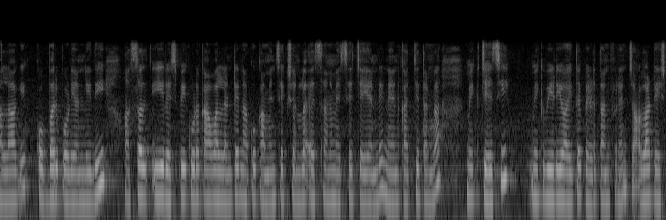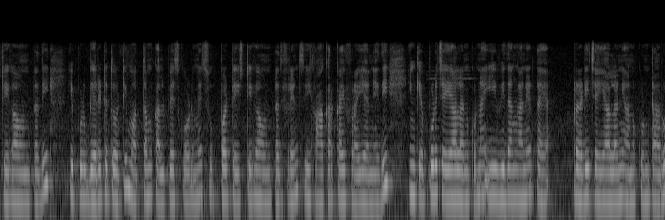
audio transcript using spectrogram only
అలాగే కొబ్బరి పొడి అండి ఇది. అస్సలు ఈ రెసిపీ కూడా కావాలంటే నాకు కమెంట్ సెక్షన్లో ఎస్ అని మెసేజ్ చేయండి. నేను ఖచ్చితంగా మీకు చేసి మీకు వీడియో అయితే పెడతాను ఫ్రెండ్స్ చాలా టేస్టీగా ఉంటుంది. ఇప్పుడు గరిటెతోటి మొత్తం కలిపేసుకోవడమే సూపర్ టేస్టీగా ఉంటుంది ఫ్రెండ్స్ ఈ కాకరకాయ ఫ్రై అనేది ఇంకెప్పుడు చేయాలనుకున్నా ఈ విధంగానే తయా రెడీ చేయాలని అనుకుంటారు.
